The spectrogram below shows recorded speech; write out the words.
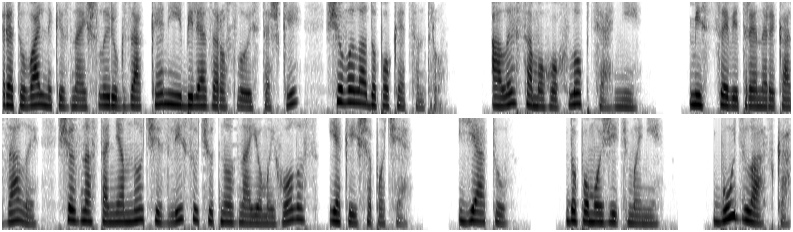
Рятувальники знайшли рюкзак Кенії біля зарослої стежки, що вела до покецентру. Але самого хлопця ні. Місцеві тренери казали, що з настанням ночі з лісу чутно знайомий голос, який шепоче. Я ту. Допоможіть мені. Будь ласка.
